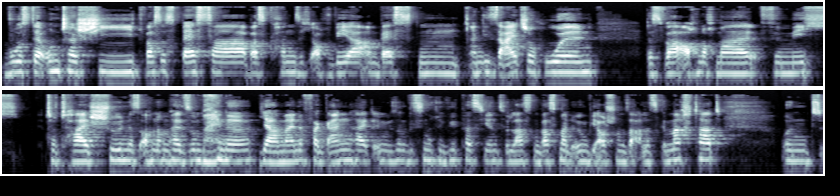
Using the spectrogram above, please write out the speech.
Wo ist der Unterschied? Was ist besser? Was kann sich auch wer am besten an die Seite holen? Das war auch nochmal für mich total schön ist, auch nochmal so meine, ja, meine Vergangenheit irgendwie so ein bisschen Revue passieren zu lassen, was man irgendwie auch schon so alles gemacht hat und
